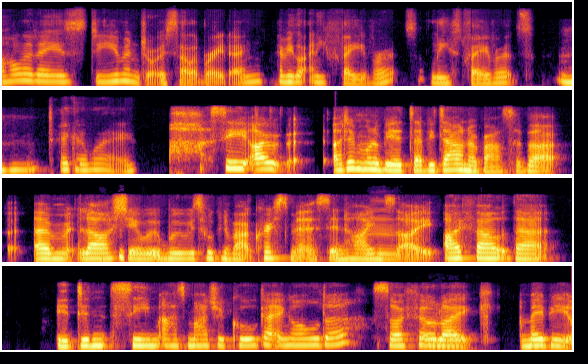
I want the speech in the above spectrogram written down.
holidays do you enjoy celebrating? Have you got any favorites, least favorites? Mm-hmm. Take it away. See, I I didn't want to be a Debbie Downer about it, but um, last year we, we were talking about Christmas. In hindsight, mm. I felt that it didn't seem as magical getting older. So I feel mm. like maybe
